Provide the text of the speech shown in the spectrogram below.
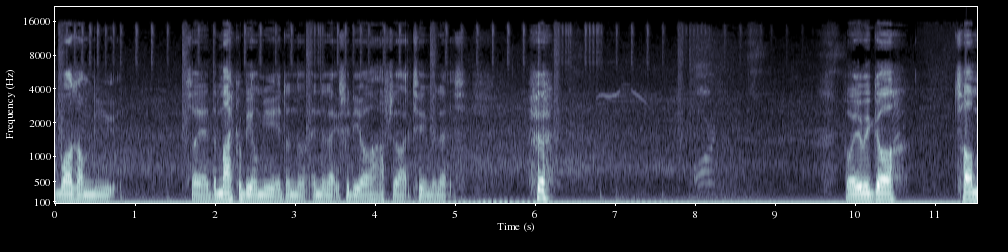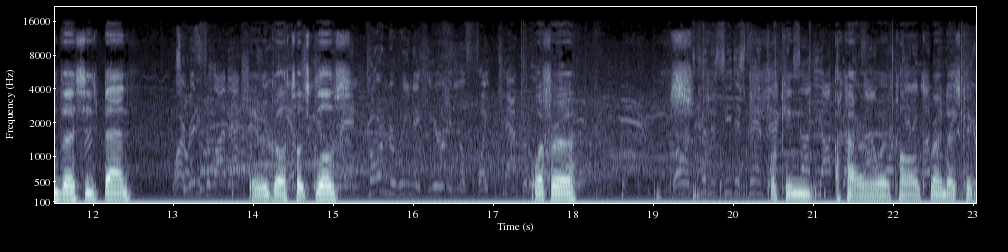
was on mute. So yeah, the mic will be unmuted in the in the next video after like two minutes. but here we go. Tom versus Ben. Here we go, touch gloves. Went for a fucking I can't remember what it's called. Roundhouse kick.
